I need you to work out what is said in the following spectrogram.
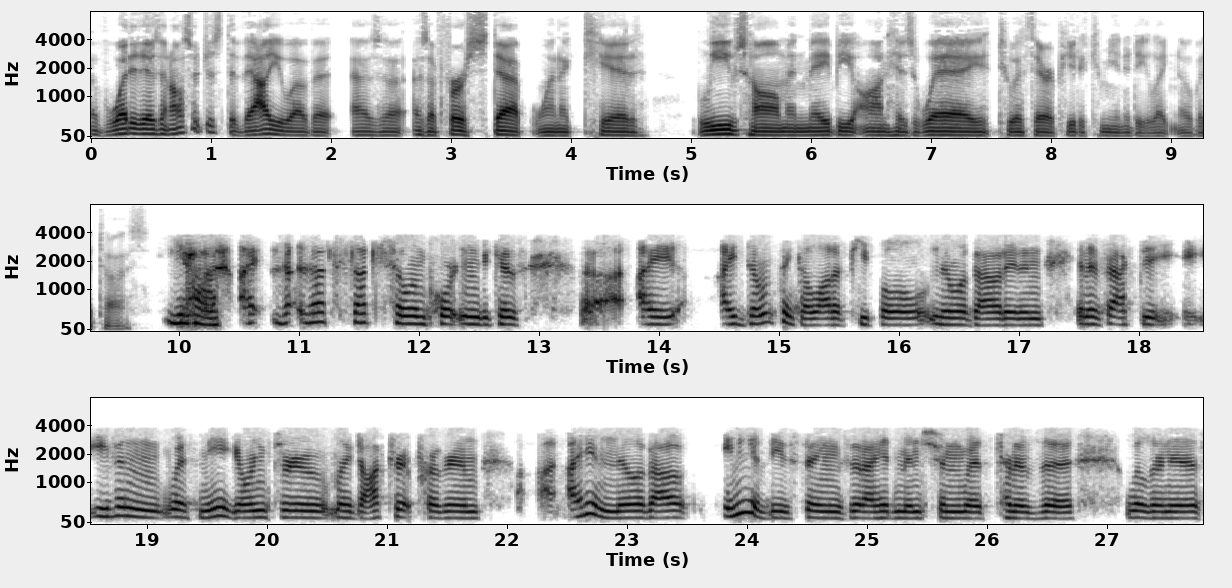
of what it is and also just the value of it as a as a first step when a kid leaves home and may be on his way to a therapeutic community like Novitas? Yeah, I, th- that's that's so important because uh, I I don't think a lot of people know about it, and and in fact, even with me going through my doctorate program, I, I didn't know about any of these things that I had mentioned with kind of the wilderness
